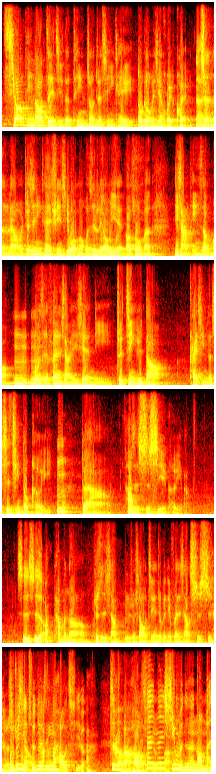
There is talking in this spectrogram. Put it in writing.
希望听到这一集的听众，就是你可以多给我们一些回馈，正能量。我就是你可以讯息我们，或是留言告诉我们你想听什么，嗯，或是分享一些你最近遇到开心的事情都可以。嗯，对啊，或是时事也可以啦。时事啊，他们呢，就是想，比如说像我今天就跟你分享时事，你有我觉得你纯粹是因为好奇吧，这个蛮好奇但是那新闻真的闹蛮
